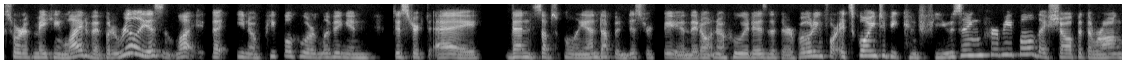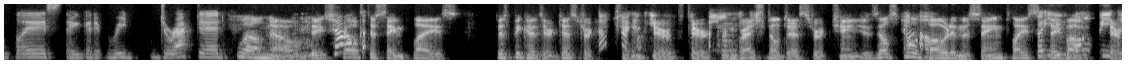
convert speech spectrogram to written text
sort of making light of it, but it really isn't light that, you know, people who are living in District A then subsequently end up in District B and they don't know who it is that they're voting for. It's going to be confusing for people. They show up at the wrong place, they get it redirected. well, no, they show up the same place. Just because their district No, change, their, their congressional district changes, they'll still No. vote in the same place that But they you vote. won't be They're-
